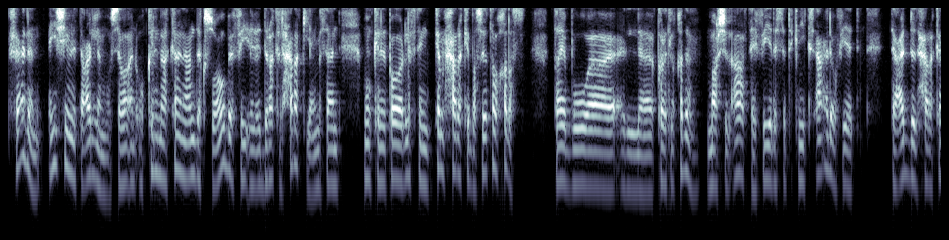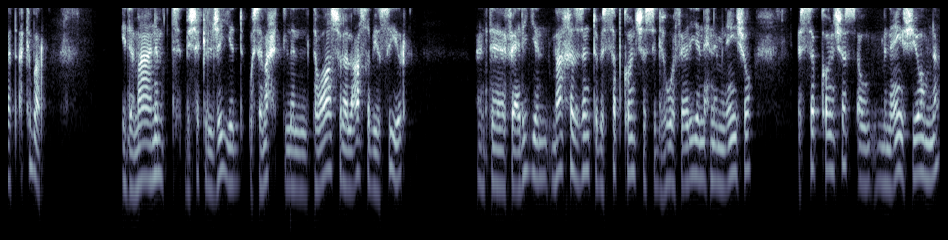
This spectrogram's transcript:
فعلا أي شيء بنتعلمه سواء وكل ما كان عندك صعوبة في الإدراك الحركي يعني مثلا ممكن ال powerlifting كم حركة بسيطة وخلص. طيب وكرة القدم martial art هي فيها لسه techniques أعلى وفيها تعدد حركات أكبر. إذا ما نمت بشكل جيد وسمحت للتواصل العصبي يصير أنت فعليا ما خزنته بال subconscious اللي هو فعليا نحن بنعيشه ال subconscious أو بنعيش يومنا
